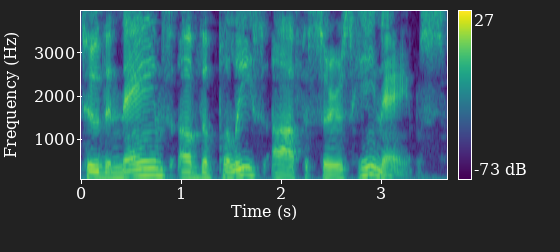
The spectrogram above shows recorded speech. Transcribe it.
to the names of the police officers he names.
